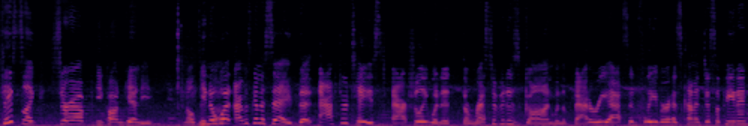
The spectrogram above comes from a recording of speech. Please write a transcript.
Tastes like syrup, y cotton candy, melted. You know though. what? I was gonna say that aftertaste, actually, when it the rest of it is gone, when the battery acid flavor has kind of dissipated,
